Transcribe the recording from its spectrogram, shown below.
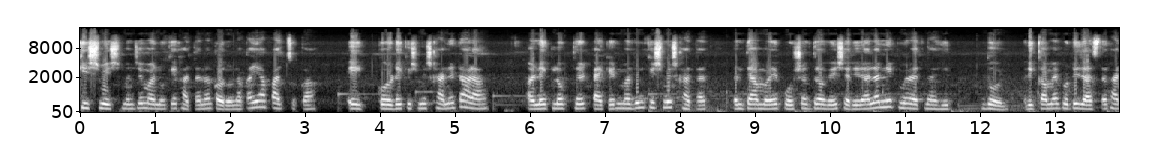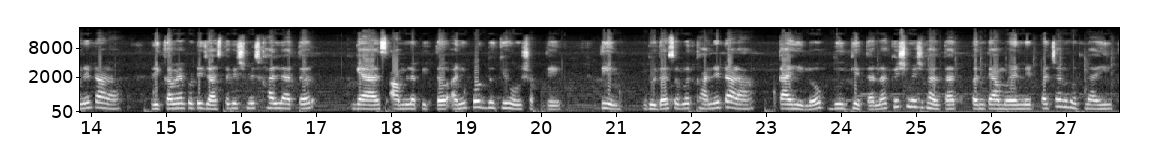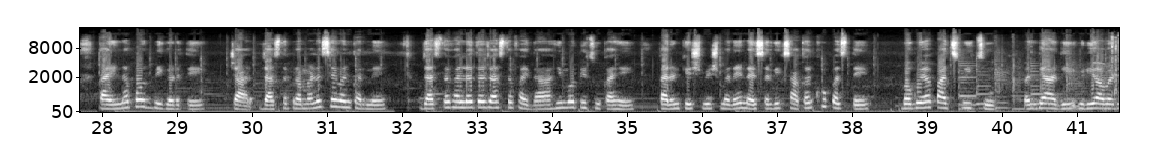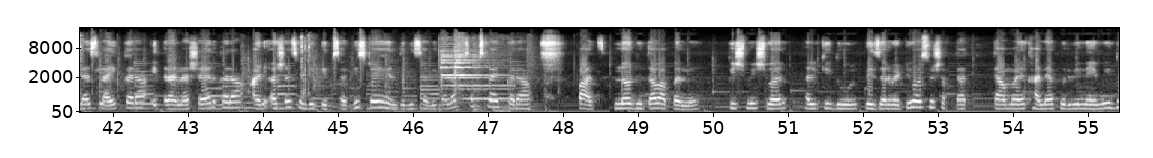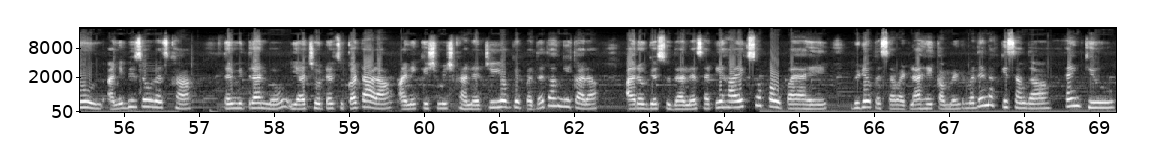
किशमिश म्हणजे मनुके खाताना करू नका या पाच चुका. एक कोरडे किशमिश खाणे टाळा. अनेक लोक थेट पॅकेटमधून किशमिश खातात पण त्यामुळे पोषक द्रव्ये शरीराला नीट मिळत नाहीत. दोन रिकाम्या पोटी जास्त खाणे टाळा. रिकाम्या पोटी जास्त किशमिश खाल्ल्या तर गॅस आम्लपित्त आणि पोटदुखी होऊ शकते. तीन दुधासोबत खाणे टाळा. काही लोक दूध घेताना किशमिश घालतात पण त्यामुळे नीट पचन होत नाही. काहींना पोट बिघडते. चार जास्त प्रमाणात सेवन करणे. जास्त खाल्लं तर जास्त फायदा ही मोठी चूक आहे. कारण किशमिशमध्ये नैसर्गिक साखर खूप असते. बघूया पाचवी चूक. पण त्याआधी व्हिडिओ आवडल्यास लाईक करा इतरांना शेअर करा आणि अशाच हेल्दी टिप्ससाठी स्टे हेल्दी विथ सविताला सबस्क्राईब करा. पाच न धुता वापरणे. किशमिशवर हलकी धूळ प्रिझर्वेटिव्ह असू शकतात. त्यामुळे खाण्यापूर्वी नेहमी धुवून आणि भिजवूनच खा. तर मित्रांनो या छोट्या चुका टाळा आणि किशमिश खाण्याची योग्य पद्धत अंगीकारा. आरोग्य सुधारण्यासाठी हा एक सोपा उपाय आहे. व्हिडिओ कसा वाटला हे कमेंटमध्ये नक्की सांगा. थँक्यू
